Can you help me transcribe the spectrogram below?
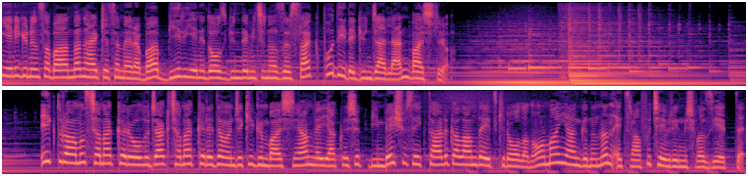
yeni günün sabahından herkese merhaba. Bir yeni doz gündem için hazırsak Podi ile güncellen başlıyor. İlk durağımız Çanakkale olacak. Çanakkale'de önceki gün başlayan ve yaklaşık 1500 hektarlık alanda etkili olan orman yangınının etrafı çevrilmiş vaziyette.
